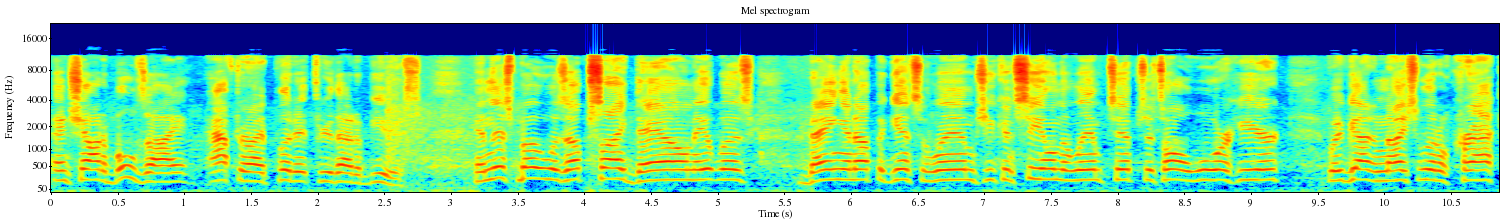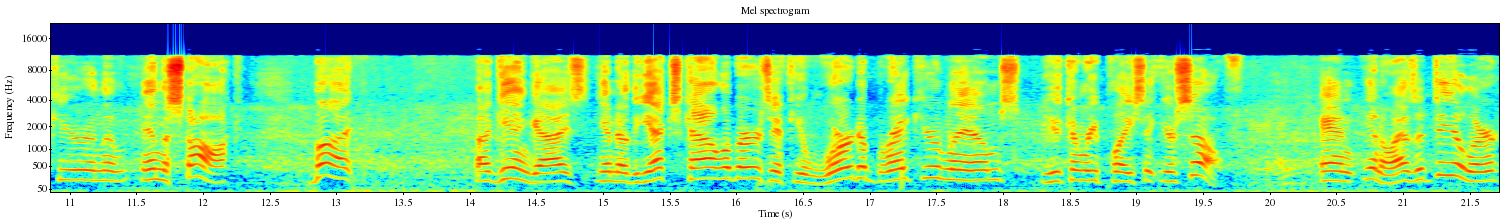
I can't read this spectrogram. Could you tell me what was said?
and shot a bullseye after I put it through that abuse. And this bow was upside down. It was banging up against the limbs. You can see on the limb tips, it's all wore here. We've got a nice little crack here in the in the stock. But again, guys, you know the Excaliburs. If you were to break your limbs, you can replace it yourself. And you know, as a dealer,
